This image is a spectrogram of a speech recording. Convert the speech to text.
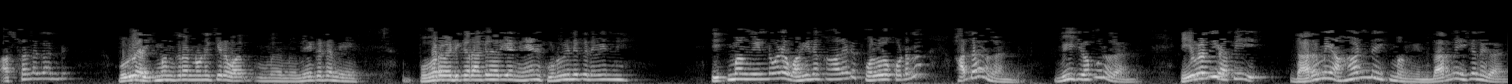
අස්සන්න ගන්න. ගොවියා ඉක්මන් කරන්න ඕනේ කියලා මේකට මේ පොහොර වැඩි කරා කියලා හරියන්නේ නැහැනේ. කුණු වෙන එක නෙවෙන්නේ. ඉක්මන් වෙන්න ඕනේ වහින කාලයට පොළව කොටලා හදාගන්න. බීජ වපුර ගන්න. ඒ වගේ අපි ධර්මයේ අහන්න ඉක්මන් වෙන්න. ධර්මයේ ඉගෙන ගන්න.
